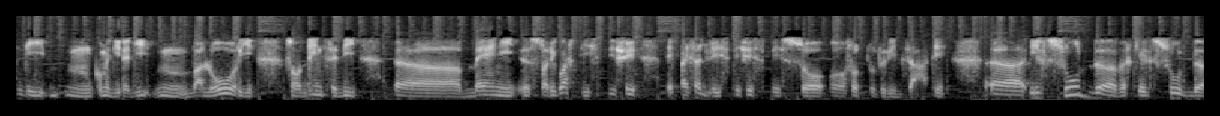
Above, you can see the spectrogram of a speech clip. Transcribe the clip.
di, mh, come dire, di mh, valori, sono dense di eh, beni storico-artistici e paesaggistici spesso oh, sottoutilizzati. Eh, il sud, perché il sud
